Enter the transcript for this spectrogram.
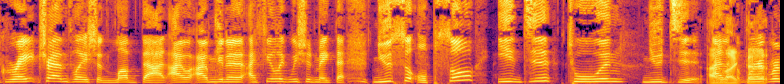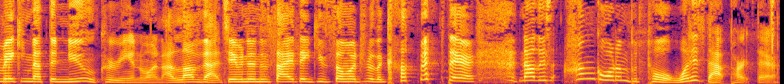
great translation. Love that. I, I'm gonna. I feel like we should make that 뉴스 없어 is 좋은 news. I like we're, that. We're making that the new Korean one. I love that. Jamin aside, thank you so much for the comment there. Now this 한 걸음부터. What is that part there?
